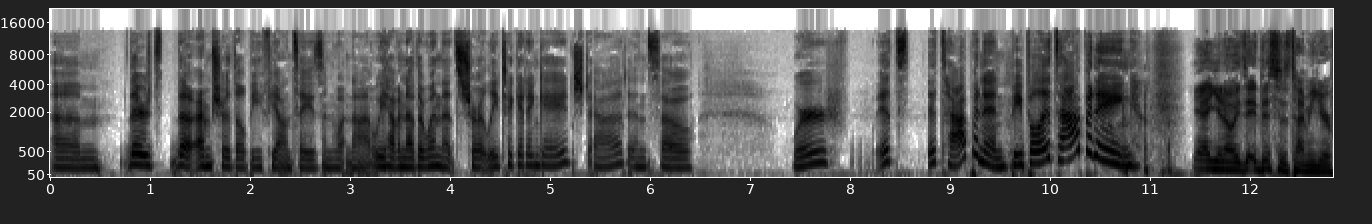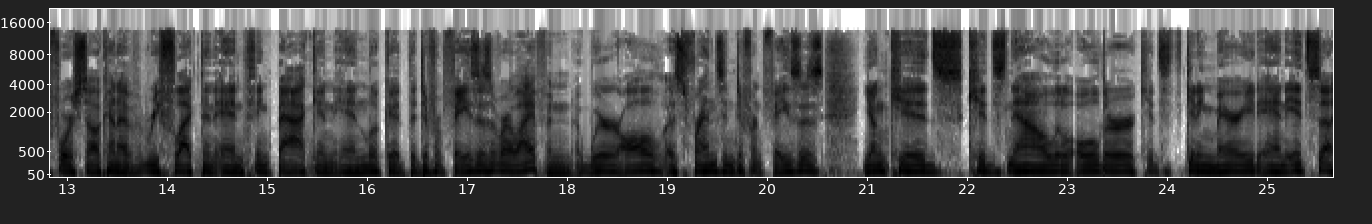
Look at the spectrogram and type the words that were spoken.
Um, there's the I'm sure there'll be fiancés and whatnot. We have another one that's shortly to get engaged at, and so we're it's it's happening, people. It's happening. Yeah, you know, this is time of year for us to all kind of reflect and, and think back and, and look at the different phases of our life. And we're all as friends in different phases young kids, kids now a little older, kids getting married. And it's, uh,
